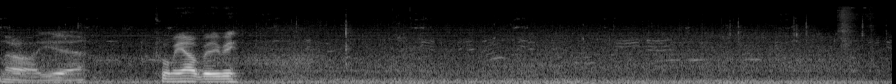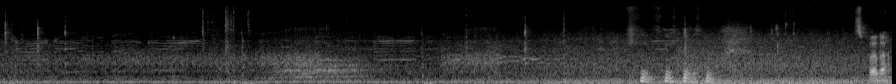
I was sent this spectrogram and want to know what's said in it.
Oh yeah. Pull me out, baby. it's better.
